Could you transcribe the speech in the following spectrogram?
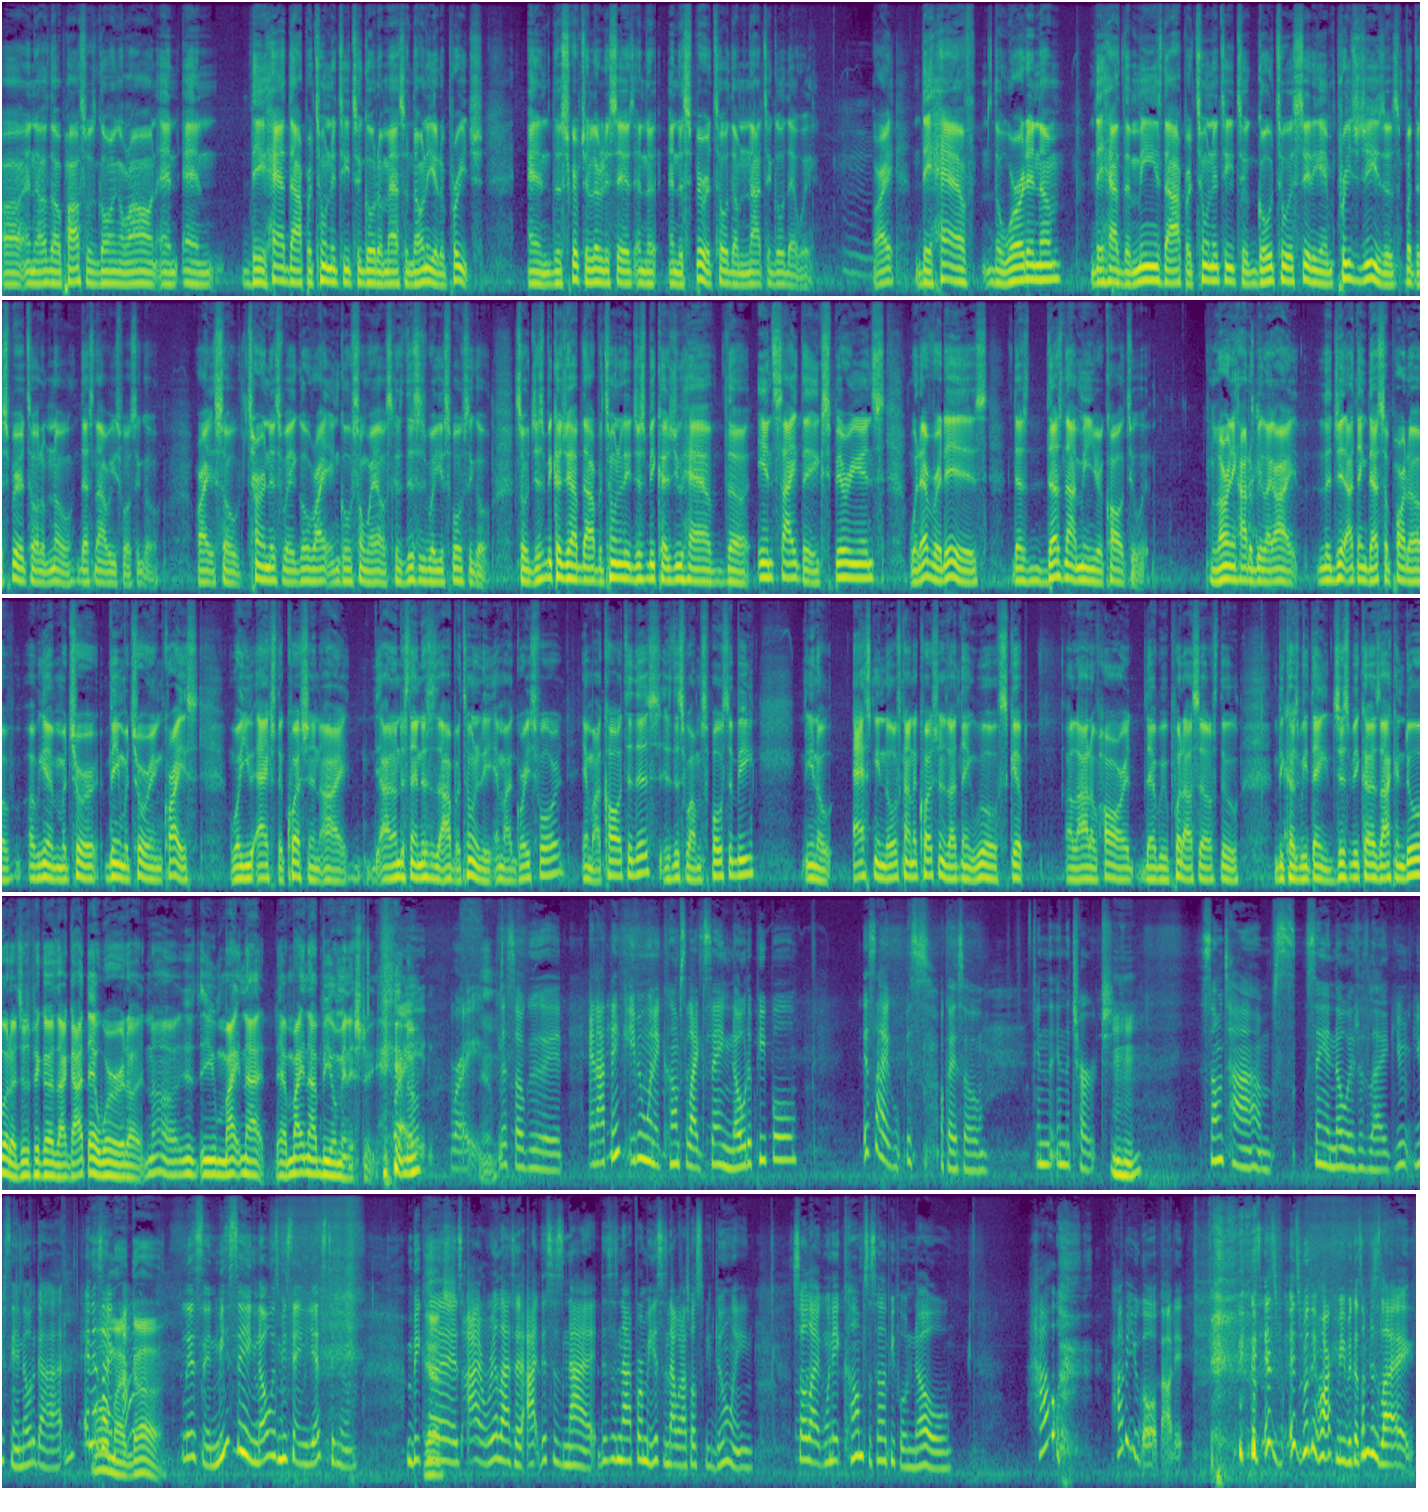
uh and the other apostles going around and and they had the opportunity to go to macedonia to preach. And the scripture literally says and the and the spirit told them not to go that way. Right? They have the word in them they have the means the opportunity to go to a city and preach jesus but the spirit told them no that's not where you're supposed to go right? So turn this way go right and go somewhere else because this is where you're supposed to go. So just because you have the opportunity just because you have the insight the experience whatever it is does does not mean you're called to it. Learning how to be like, all right, legit. I think that's a part of, of again mature being mature in Christ, where you ask the question, all right, I understand this is an opportunity. Am I grace for it? Am I called to this? Is this where I'm supposed to be? You know, asking those kind of questions, I think we'll skip a lot of hard that we put ourselves through because we think just because I can do it or just because I got that word or no, you might not that might not be your ministry. You know? Right. Right. That's so good. And I think even when it comes to like saying no to people, it's like it's okay. So in the in the church, Mhm. sometimes saying no is just like you you saying no to God, and it's Oh like my I- God. listen, me saying no is me saying yes to Him because I realize that I this is not this is not for me. This is not what I'm supposed to be doing. So like when it comes to telling people no, how how do you go about it? Because it's it's really hard for me because I'm just like,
